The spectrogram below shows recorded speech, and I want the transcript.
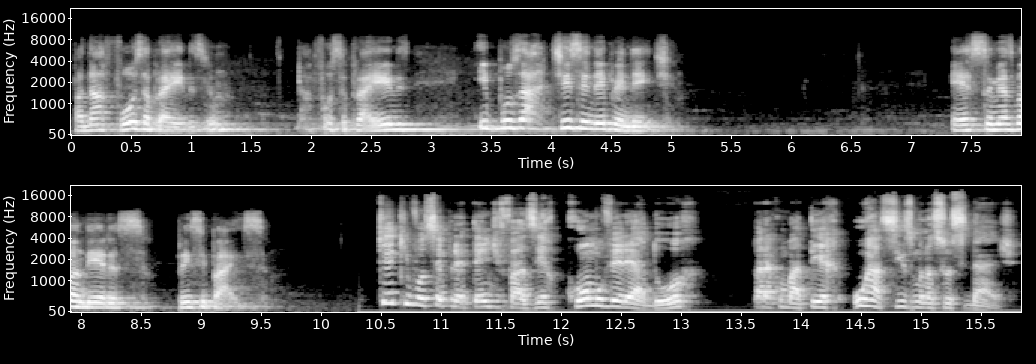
para dar força para eles, viu? Dar força para eles e para os artistas independentes. Essas são minhas bandeiras principais que, que você pretende fazer como vereador para combater o racismo na sua cidade?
